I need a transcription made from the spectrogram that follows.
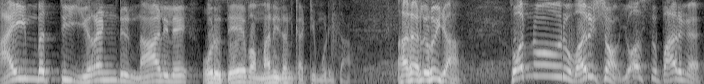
ஐம்பத்தி இரண்டு நாளிலே ஒரு தேவ மனிதன் கட்டி முடித்தான். அல்லேலூயா தொண்ணூறு வருஷம். யோசித்து பாருங்க.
